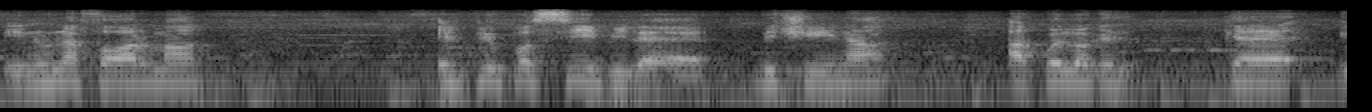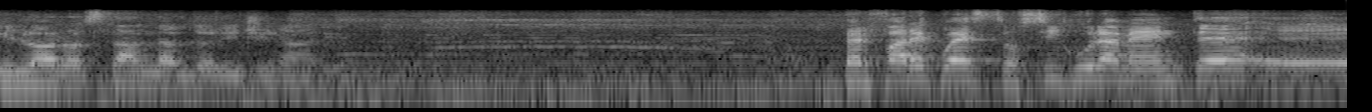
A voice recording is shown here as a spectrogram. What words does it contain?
in una forma il più possibile vicina a quello che, che è il loro standard originario. Per fare questo sicuramente eh,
